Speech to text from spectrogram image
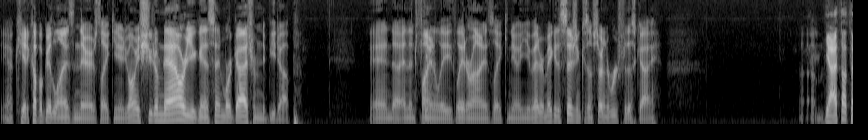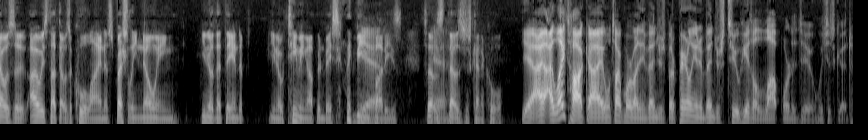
you know, he had a couple good lines in there. It's like, you know, do you want me to shoot him now, or are you going to send more guys for him to beat up? And uh, and then finally later on, he's like, you know, you better make a decision because I'm starting to root for this guy. Yeah, I thought that was a. I always thought that was a cool line, especially knowing you know that they end up you know teaming up and basically being Yeah. buddies. So that was that was just kind of cool. Yeah, I, I liked Hawkeye. We'll talk more about the Avengers, but apparently in Avengers 2, he has a lot more to do, which is good.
